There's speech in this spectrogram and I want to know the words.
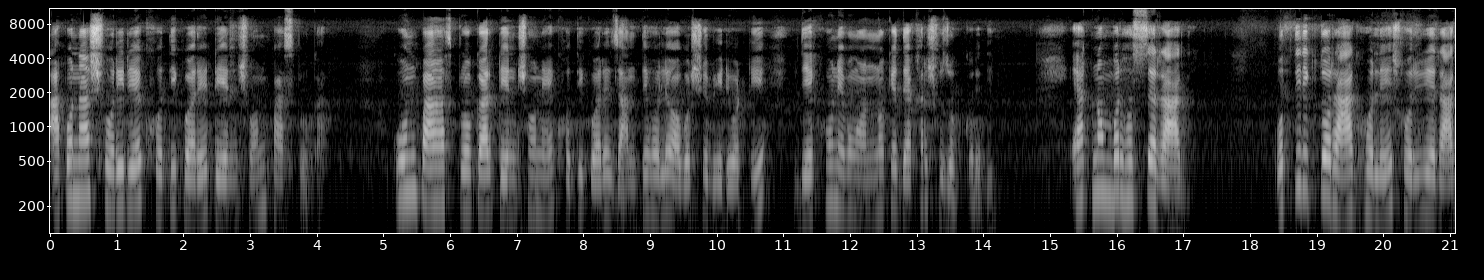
আপনার শরীরে ক্ষতি করে টেনশন পাঁচ প্রকার। কোন পাঁচ প্রকার টেনশনে ক্ষতি করে জানতে হলে অবশ্যই ভিডিওটি দেখুন এবং অন্যকে দেখার সুযোগ করে দিন। এক নম্বর হচ্ছে রাগ। অতিরিক্ত রাগ হলে শরীরে রাগ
